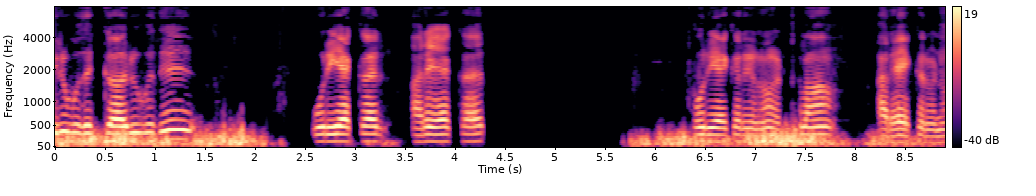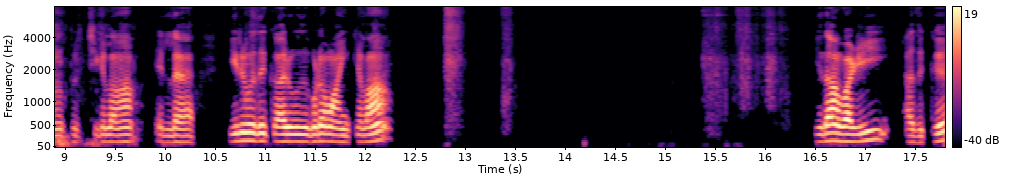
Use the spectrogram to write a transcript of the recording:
இருபதுக்கு அறுபது ஒரு ஏக்கர் அரை ஏக்கர் ஒரு ஏக்கர் எல்லாம் எடுத்துக்கலாம். அரை ஏக்கர் வேணும் பிரிச்சுக்கலாம். இல்லை இருபதுக்கு அறுபது கூட வாங்கிக்கலாம். இதான் வழி. அதுக்கு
